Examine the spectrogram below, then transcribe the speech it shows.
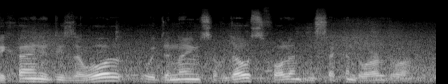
Behind it is a wall with the names of those fallen in Second World War.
